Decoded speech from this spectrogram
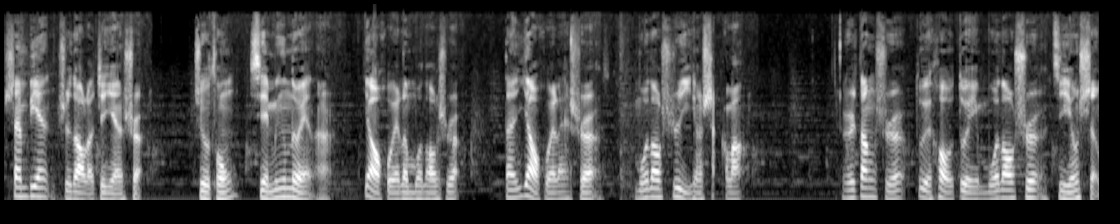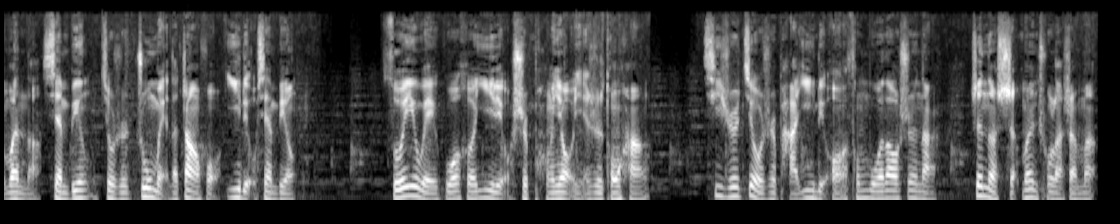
山边知道了这件事，就从宪兵队那儿要回了魔刀师。但要回来时，魔刀师已经傻了。而当时最后对磨刀师进行审问的宪兵，就是朱美的丈夫一柳宪兵。所以韦国和一柳是朋友，也是同行。其实就是怕一柳从磨刀师那儿。真的审问出了什么？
